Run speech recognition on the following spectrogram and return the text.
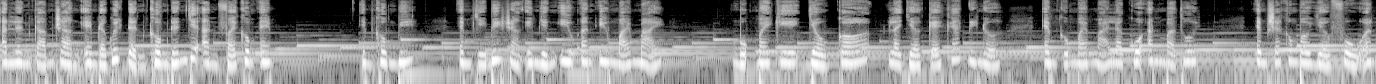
Anh linh cảm rằng em đã quyết định không đến với anh, phải không em? Em không biết. Em chỉ biết rằng em vẫn yêu anh, yêu mãi mãi. Một mai kia giàu có là vợ kẻ khác đi nữa. Em cũng mãi mãi là của anh mà thôi. Em sẽ không bao giờ phụ anh.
